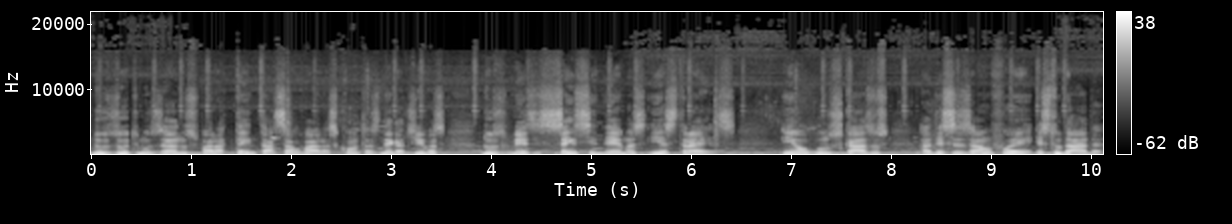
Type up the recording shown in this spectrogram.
dos últimos anos para tentar salvar as contas negativas dos meses sem cinemas e estreias. Em alguns casos, a decisão foi estudada,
